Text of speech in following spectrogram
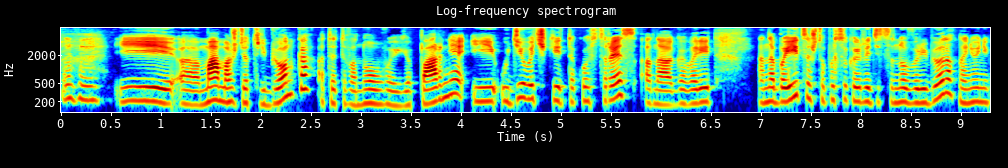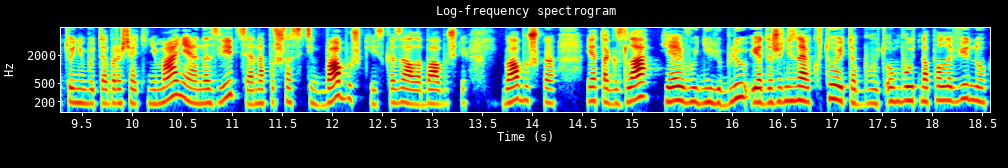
Uh-huh. И э, мама ждет ребенка от этого нового ее парня, и у девочки такой стресс, она говорит, она боится, что после того, как родится новый ребенок, на нее никто не будет обращать внимания, она злится, и она пришла с этим к бабушке и сказала бабушке, бабушка, я так зла, я его не люблю, я даже не знаю, кто это будет, он будет наполовину,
